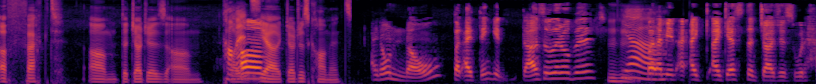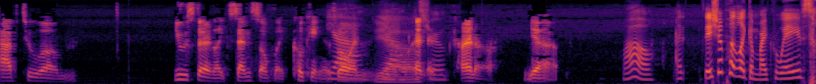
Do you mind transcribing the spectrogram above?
affect um the judges um Comments? like- Um, yeah, judges comments. I don't know, but I think it does a little bit. Mhm. yeah. But I mean, I, I I guess the judges would have to um use their like sense of like cooking as well, Yeah. and Yeah. yeah, and, that's and true. kind of yeah. Wow. I, they should put like a microwave. so-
